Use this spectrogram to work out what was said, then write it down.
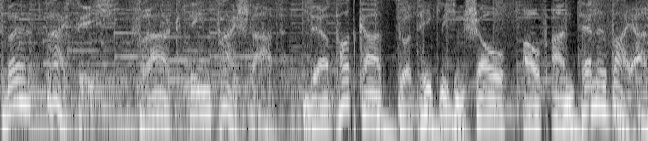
12.30 Frag den Freistaat. Der Podcast zur täglichen Show auf Antenne Bayern.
